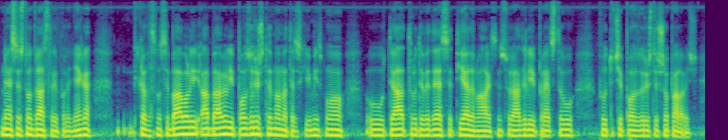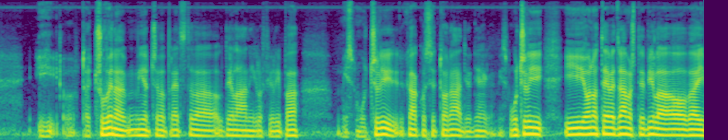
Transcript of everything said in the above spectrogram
nesvjesno odrastali pored njega. Kada smo se bavili, a bavili pozorištem amaterski, mi smo u teatru 91 u Aleksincu radili predstavu Putuće pozorište Šopalović. Uh, I to je čuvena Mirčeva predstava gde je Lana igrao Filipa, Mi smo učili kako se to radi od njega. Mi smo učili i ono TV drama što je bila ovaj,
